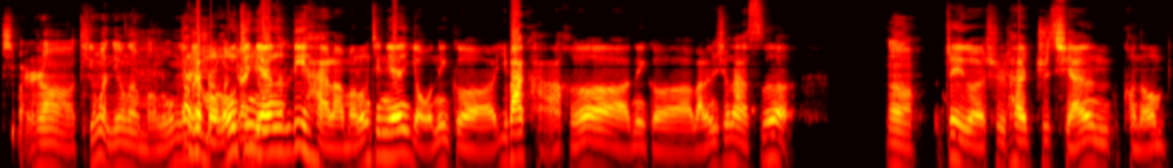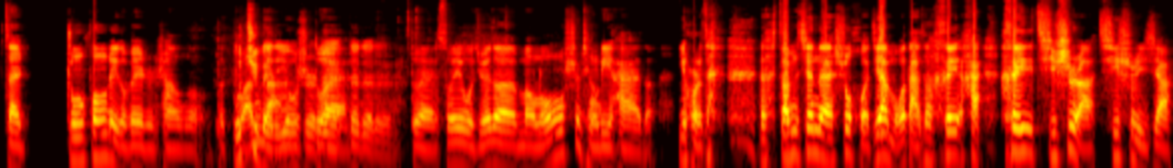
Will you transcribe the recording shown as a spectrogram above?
基本上挺稳定的。猛龙但是猛龙今年厉害了，猛龙今年有那个伊巴卡和那个瓦伦修纳斯，嗯这个是他之前可能在中锋这个位置上的不具备的优势，对对对对对，对，所以我觉得猛龙是挺厉害的。一会儿再，呃咱们现在说火箭吧，我打算黑嗨黑骑士啊，骑士一下。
